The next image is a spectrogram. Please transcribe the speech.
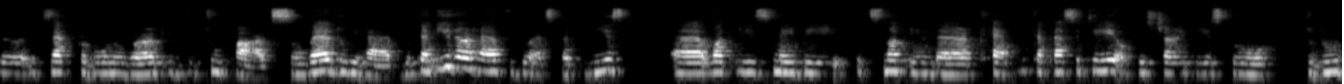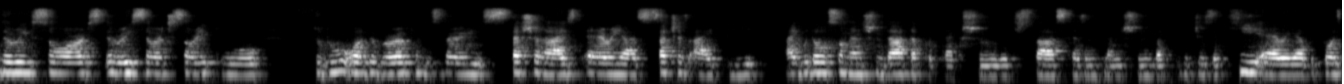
the exact pro bono work into two parts. So where do we have? You can either have your expertise uh, what is maybe it's not in their cap capacity of these charities to to do the resource the research sorry to to do all the work in these very specialized areas such as IP. I would also mention data protection, which Stas hasn't mentioned, but which is a key area because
